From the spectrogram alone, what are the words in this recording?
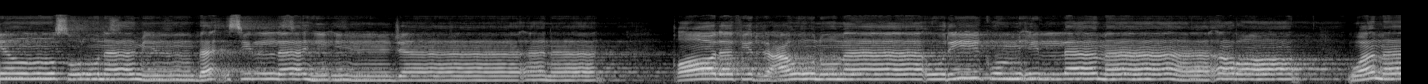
ينصرنا من بأس الله إن جاءنا؟ قال فرعون ما أريكم إلا ما أرى وما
